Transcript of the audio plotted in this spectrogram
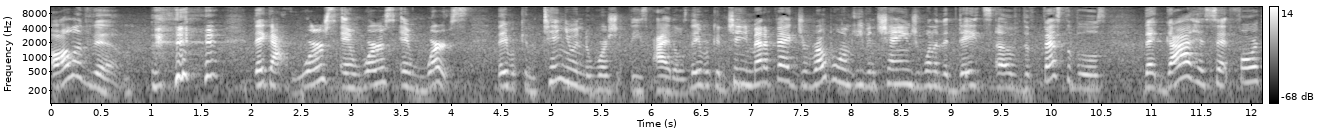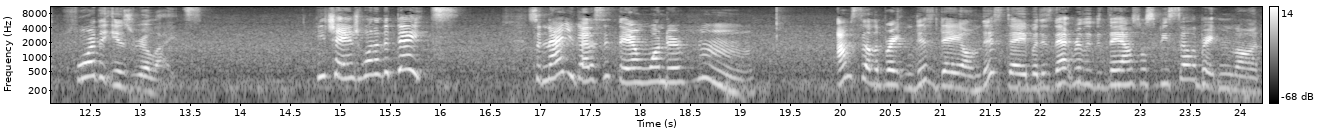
all of them, they got worse and worse and worse. They were continuing to worship these idols. They were continuing. Matter of fact, Jeroboam even changed one of the dates of the festivals that God had set forth for the Israelites. He changed one of the dates. So now you got to sit there and wonder, hmm, I'm celebrating this day on this day, but is that really the day I'm supposed to be celebrating on?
